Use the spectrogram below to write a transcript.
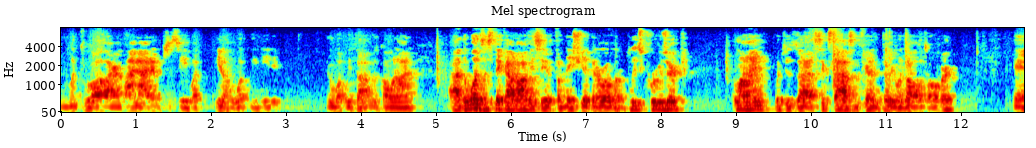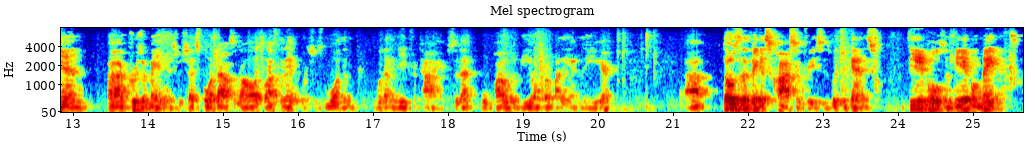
and went through all our line items to see what, you know, what we needed and what we thought was going on. Uh, the ones that stick out obviously from this year that are over, police cruiser line, which is, uh, six thousand three hundred thirty-one dollars over. And, uh, cruiser maintenance, which has four thousand dollars left in it, which is more than we're gonna need for tires, so that will probably be over by the end of the year. Uh, those are the biggest cost increases, which again, is vehicles and vehicle maintenance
